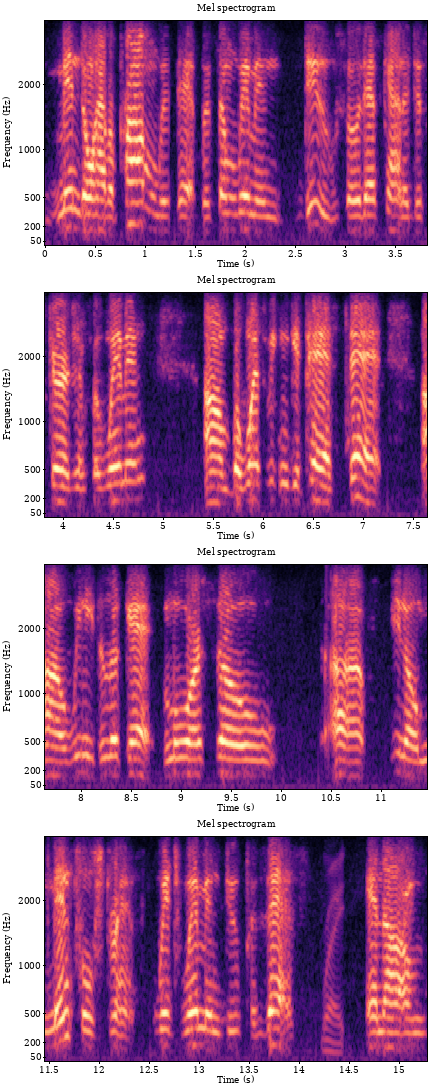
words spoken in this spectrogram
men don't have a problem with that, but some women do. So that's kind of discouraging for women. Um, but once we can get past that, uh, we need to look at more so, uh, you know, mental strength, which women do possess. Right. And um,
